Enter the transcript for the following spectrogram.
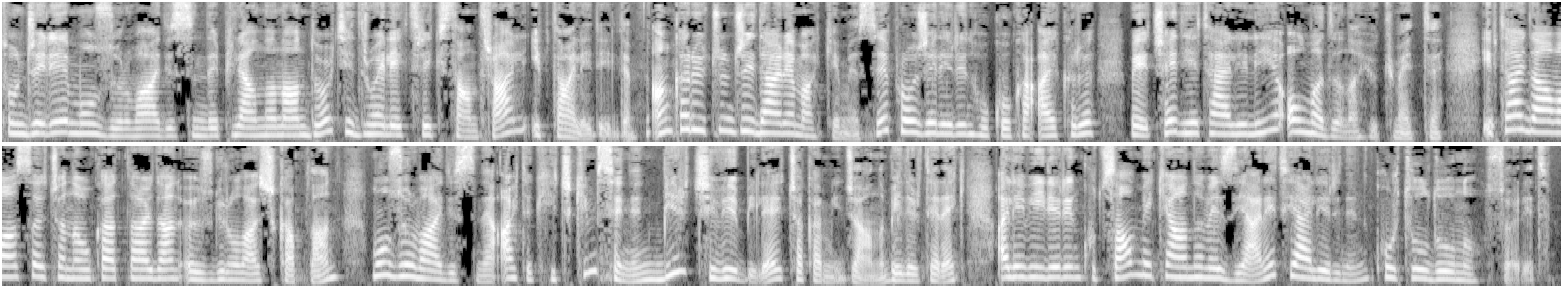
Tunceli Muzur Vadisi'nde planlanan 4 hidroelektrik santral iptal edildi. Ankara 3. İdare Mahkemesi projelerin hukuka aykırı ve ÇED yeterliliği olmadığına hükmetti. İptal davası açan avukatlardan Özgür Ulaş Kaplan, Muzur Vadisi'ne artık hiç kimsenin bir çivi bile çakamayacağını belirterek Alevilerin kutsal mekanı ve ziyaret yerlerinin kurtulduğunu söyledi.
